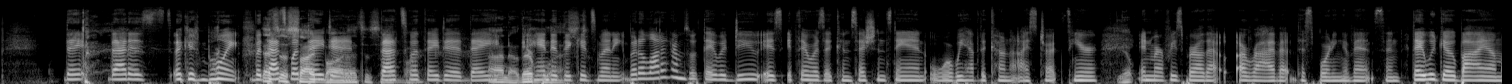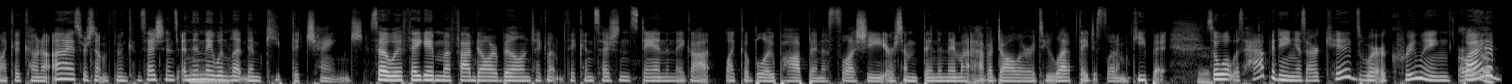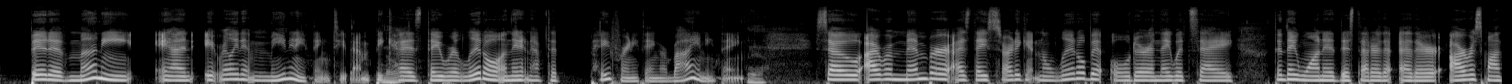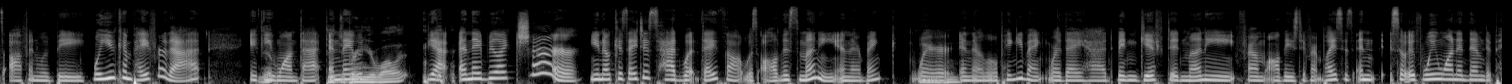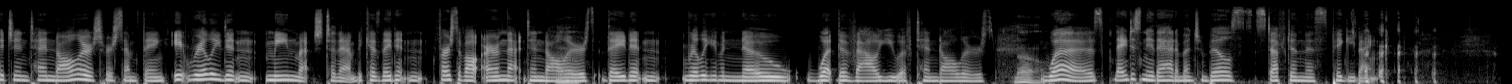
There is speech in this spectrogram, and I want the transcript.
they that is a good point, but That's that's, what they sidebar. did. That's That's what they did. They I know, handed blessed. the kids money. But a lot of times, what they would do is if there was a concession stand, or we have the Kona ice trucks here Yep. in Murfreesboro that arrive at the sporting events, and they would go buy them like a Kona ice or something from concessions, and then they Oh. would mm. let them keep the change. So if they gave them a five dollar bill and took them up to the concession stand, and they got like a blow pop and a slushy or something, and they might have a dollar or two left, they just let them keep it. Yeah. So what was happening is our kids were accruing Oh, quite yeah. a bit of money and it really didn't mean anything to them because they were little and they didn't have to pay for anything or buy anything. Yeah. So I remember as they started getting a little bit older and they would say that they wanted this, that, or the other, our response often would be, Well, you can pay for that if you want that. Did and you they bring would your wallet? yeah, and they'd be like, "Sure," you know, because they just had what they thought was all this money in their bank, where Mhm. in their little piggy bank, where they had been gifted money from all these different places. And so, if we wanted them to pitch in ten dollars for something, it really didn't mean much to them because they didn't, first of all, earn that ten dollars. They didn't really even know what the value of ten dollars No. was. They just knew they had a bunch of bills stuffed in this piggy bank.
